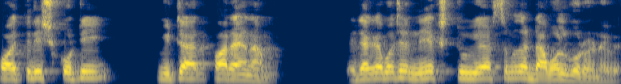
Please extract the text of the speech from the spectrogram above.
পঁয়ত্রিশ কোটি মিটার পার অ্যানাম এটাকে বলছে নেক্সট টু ইয়ার্সের মধ্যে ডাবল করে নেবে।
